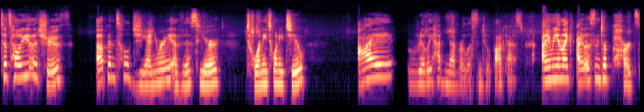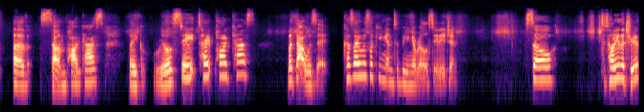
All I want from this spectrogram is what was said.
to tell you the truth, up until January of this year, 2022, I really had never listened to a podcast. I mean, like, I listened to parts of some podcasts, like real estate type podcasts, but that was it because I was looking into being a real estate agent. So, to tell you the truth,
